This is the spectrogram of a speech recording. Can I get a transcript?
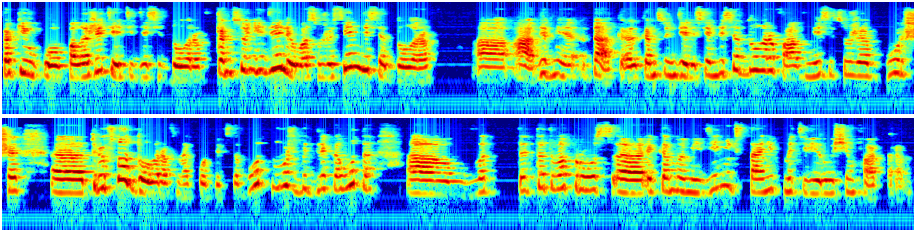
копилку положите эти 10 долларов. К концу недели у вас уже 70 долларов, а, вернее, да, к концу недели 70 долларов, а в месяц уже больше 300 долларов накопится. Вот, может быть, для кого-то вот этот вопрос экономии денег станет мотивирующим фактором.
